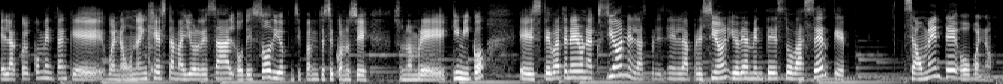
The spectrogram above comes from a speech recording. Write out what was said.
en la cual comentan que, bueno, una ingesta mayor de sal o de sodio, principalmente se conoce su nombre químico, este, va a tener una acción en la, en la presión y obviamente esto va a hacer que se aumente o bueno,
